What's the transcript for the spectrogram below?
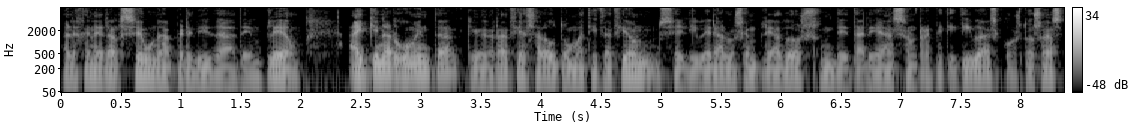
al generarse una pérdida de empleo. Hay quien argumenta que gracias a la automatización se libera a los empleados de tareas repetitivas, costosas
